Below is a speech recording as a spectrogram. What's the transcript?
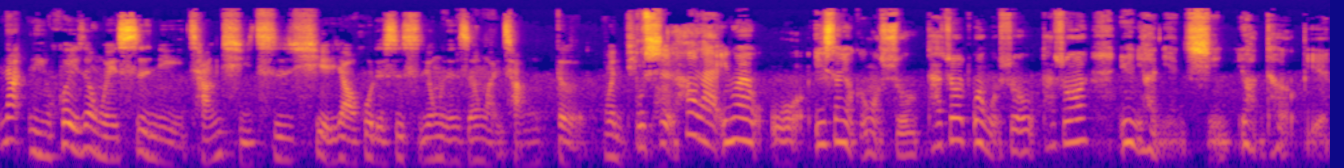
那你会认为是你长期吃泻药或者是使用人参丸肠的问题？不是，后来因为我医生有跟我说，他就问我说，他说因为你很年轻又很特别，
